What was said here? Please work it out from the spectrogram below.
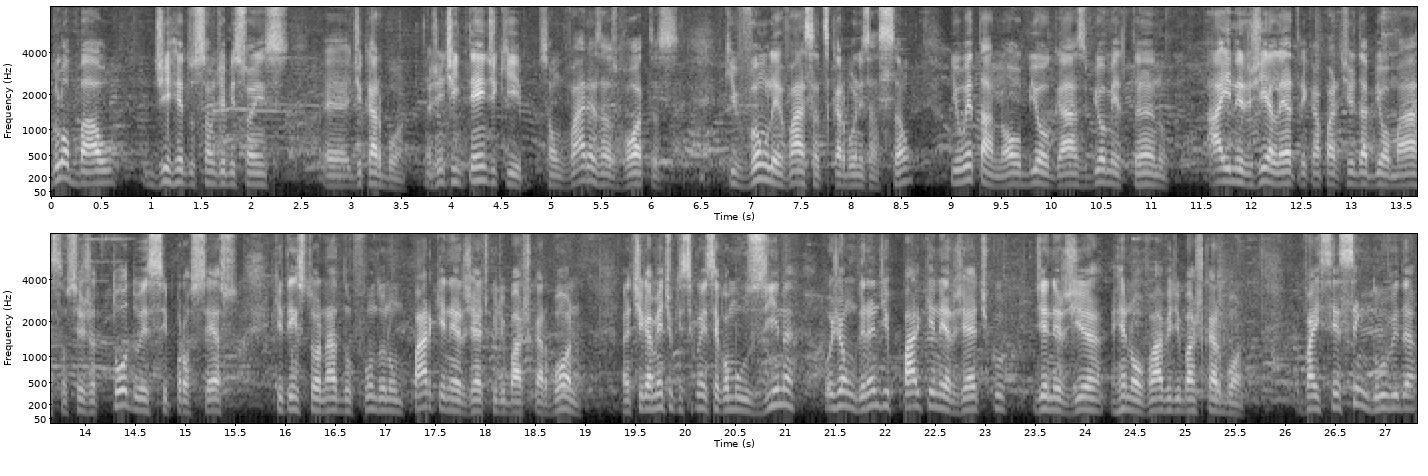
global de redução de emissões eh, de carbono. A gente entende que são várias as rotas que vão levar essa descarbonização e o etanol, o biogás, biometano, a energia elétrica a partir da biomassa, ou seja, todo esse processo que tem se tornado, no fundo, num parque energético de baixo carbono. Antigamente, o que se conhecia como usina, hoje é um grande parque energético de energia renovável de baixo carbono. Vai ser, sem dúvida,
